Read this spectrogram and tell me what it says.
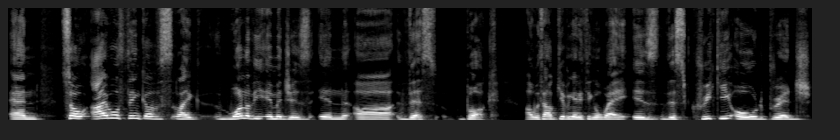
and so I will think of like one of the images in uh this book. Uh, without giving anything away, is this creaky old bridge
